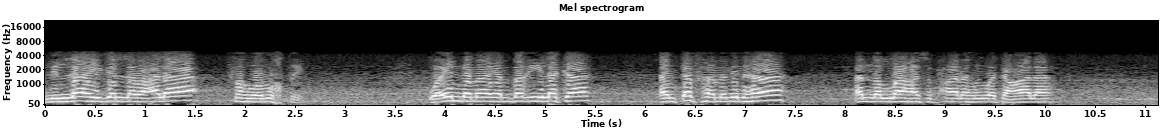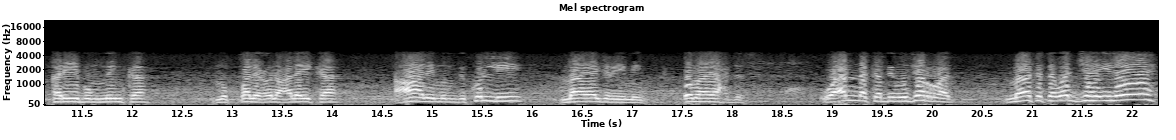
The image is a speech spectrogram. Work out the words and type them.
لله جل وعلا فهو مخطئ. وإنما ينبغي لك أن تفهم منها أن الله سبحانه وتعالى قريب منك مطلع عليك عالم بكل ما يجري منك وما يحدث. وأنك بمجرد ما تتوجه إليه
